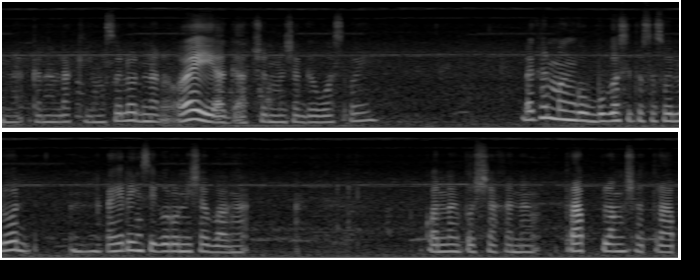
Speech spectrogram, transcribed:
Na kanang laki. Masulod na oy ag action man siya gawas oy. Daghan man bugas ito sa sulod. Nakahiring siguro ni siya ba nga? Kuan lang to siya kanang trap lang siya trap.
